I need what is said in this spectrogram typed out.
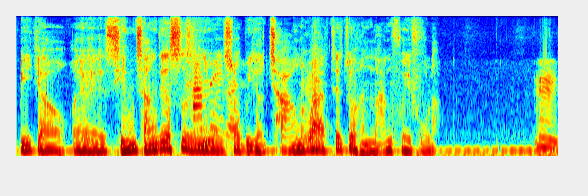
比较呃形成这个视神经萎缩比较长的话，这就很难恢复了。嗯。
